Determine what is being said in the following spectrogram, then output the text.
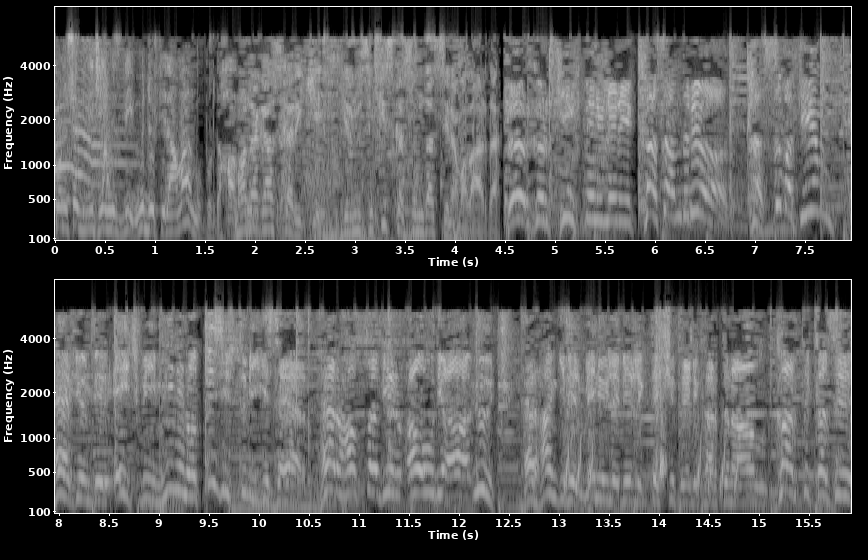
Konuşabileceğimiz bir müdür falan var mı burada? Madagaskar 2 28 Kasım'da sinemalarda. Burger King menüleri kazandırıyor. Kası bakayım. Her gün bir HP Mini Note dizüstü bilgisayar. Her hafta bir Audi A3. Herhangi bir menüyle birlikte şifreli kartını al. Kartı kazı.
